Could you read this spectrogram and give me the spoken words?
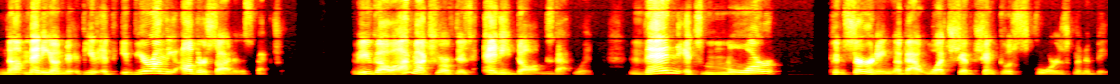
not many under, if you if, if you're on the other side of the spectrum, if you go, I'm not sure if there's any dogs that win, then it's more concerning about what Shevchenko's score is going to be.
